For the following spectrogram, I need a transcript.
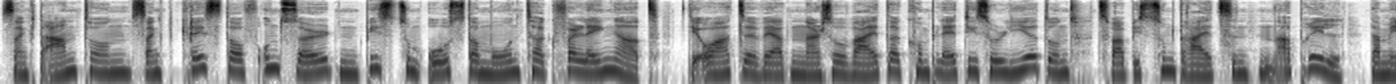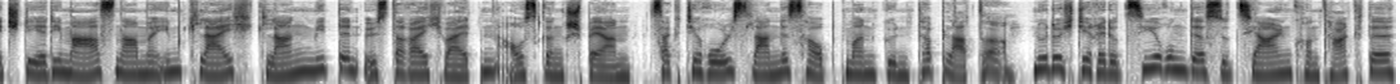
St. Anton, St. Christoph und Sölden bis zum Ostermontag verlängert. Die Orte werden also weiter komplett isoliert und zwar bis zum 13. April. Damit stehe die Maßnahme im Gleichklang mit den österreichweiten Ausgangssperren, sagt Tirols Landeshauptmann Günther Platter. Nur durch die Reduzierung der sozialen Kontakte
